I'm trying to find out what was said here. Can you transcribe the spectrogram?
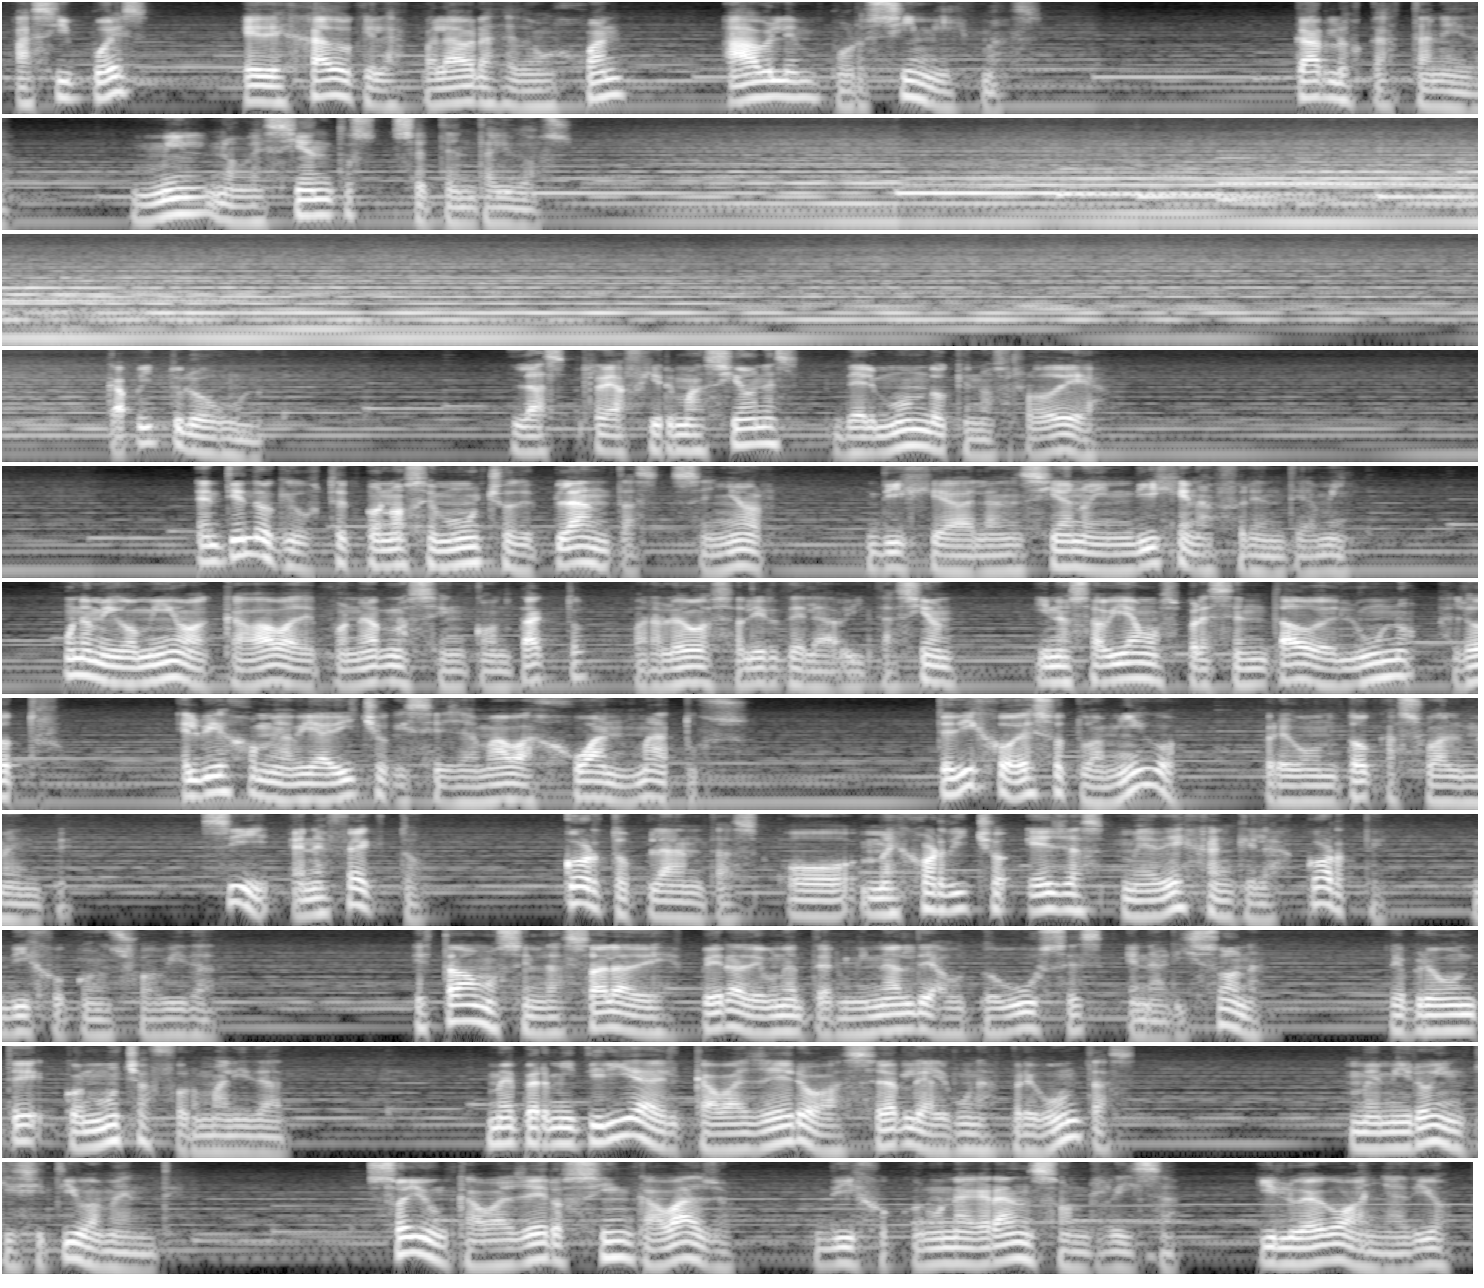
Así pues, he dejado que las palabras de don Juan hablen por sí mismas. Carlos Castaneda, 1972. Capítulo 1 las reafirmaciones del mundo que nos rodea. Entiendo que usted conoce mucho de plantas, señor, dije al anciano indígena frente a mí. Un amigo mío acababa de ponernos en contacto para luego salir de la habitación y nos habíamos presentado el uno al otro. El viejo me había dicho que se llamaba Juan Matus. ¿Te dijo eso tu amigo? preguntó casualmente. Sí, en efecto, corto plantas, o mejor dicho, ellas me dejan que las corte, dijo con suavidad. Estábamos en la sala de espera de una terminal de autobuses en Arizona. Le pregunté con mucha formalidad, ¿me permitiría el caballero hacerle algunas preguntas? Me miró inquisitivamente. Soy un caballero sin caballo, dijo con una gran sonrisa, y luego añadió,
